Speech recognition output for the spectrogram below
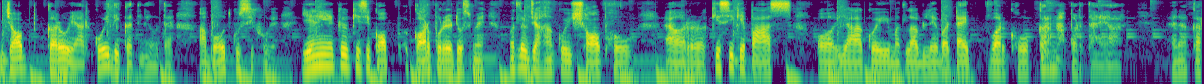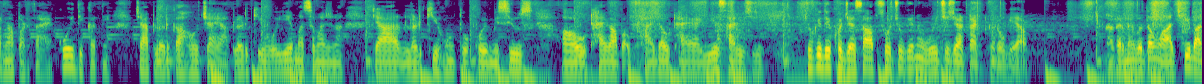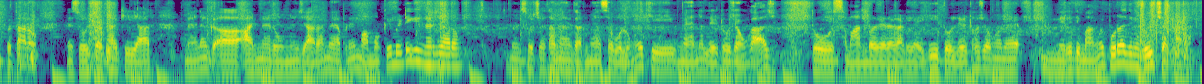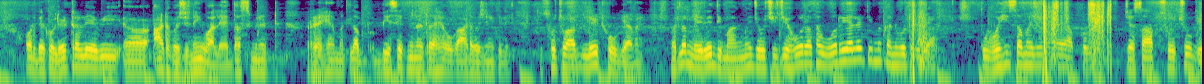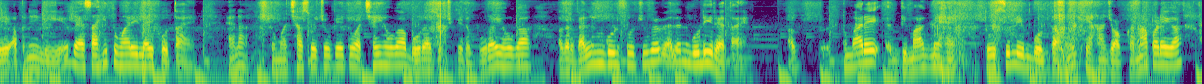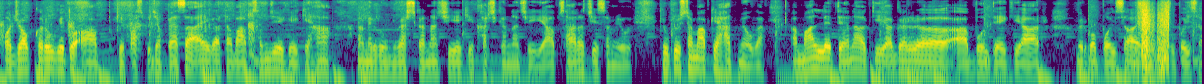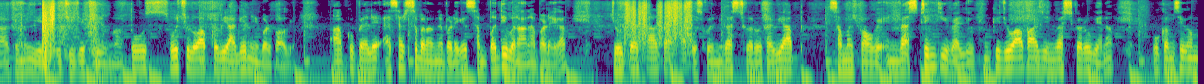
जॉब करो यार, कोई दिक्कत नहीं होता है। आप बहुत कुछ सीखोगे। ये नहीं है कि किसी कॉरपोरेट उसमें मतलब जहाँ कोई शॉप हो और किसी के पास और या कोई मतलब लेबर टाइप वर्क हो, करना पड़ता है यार, है ना? करना पड़ता है, कोई दिक्कत नहीं। चाहे आप लड़का हो, चाहे आप लड़की हो, ये मत समझना कि यार लड़की हूँ तो कोई मिसयूज़ उठाएगा, फ़ायदा उठाएगा, ये सारी चीज़ें। क्योंकि देखो जैसा आप सोचोगे ना, वही चीज़ें अट्रैक्ट करोगे आप। अगर मैं बताऊँ, आज की बात बता रहा हूँ, मैं सोच रहा था कि यार, मैं ना आज मैं रोने जा रहा, मैं अपने मामों के बेटे के घर जा रहा हूँ। तो मैंने सोचा था, मैं घर में ऐसे बोलूँगा कि मैं ना लेट हो जाऊँगा आज तो सामान वगैरह गाड़ी आएगी तो लेट हो जाऊँगा मैं। मेरे दिमाग में पूरा दिन वही चल रहा था। और देखो लिटरली अभी आठ बजने ही वाले हैं, दस मिनट रहे मतलब बीस एक मिनट रहे होगा आठ बजने के लिए। तो सोचो आप लेट हो गया मैं। मतलब मेरे दिमाग में जो चीज़ें हो रहा था, वो रियलिटी में कन्वर्ट हो गया। तो वही समझना है आपको। जैसा आप सोचोगे अपने लिए, वैसा ही तुम्हारी लाइफ होता है। है ना? तुम अच्छा सोचोगे तो अच्छा ही होगा, बुरा सोचोगे तो बुरा ही होगा। अगर वेल एंड गुड सोचोगे वेल एंड गुड ही रहता है। अब तुम्हारे दिमाग में है तो इसीलिए बोलता हूँ कि हाँ जॉब करना पड़ेगा। और जॉब करोगे तो आपके पास में जब पैसा आएगा, तब आप समझिएगा कि हाँ मेरे को इन्वेस्ट करना चाहिए कि खर्च करना चाहिए। आप सारा चीज़ समझोगे, क्योंकि उस टाइम आपके हाथ में होगा। अब मान लेते हैं ना कि अगर आप बोलते हैं कि यार, मेरे पास पैसा आएगा को पैसा आके मैं ये ये चीज़ें खरीदूँगा। तो सोच लो, आप कभी आगे नहीं बढ़ पाओगे। आपको पहले एसेट्स बनाने पड़ेगा, संपत्ति बनाना पड़ेगा। जो पैसा आता है आप उसको इन्वेस्ट करो, तभी आप समझ पाओगे इन्वेस्टिंग की वैल्यू क्योंकि जो आप आज इन्वेस्ट करोगे ना, वो कम से कम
